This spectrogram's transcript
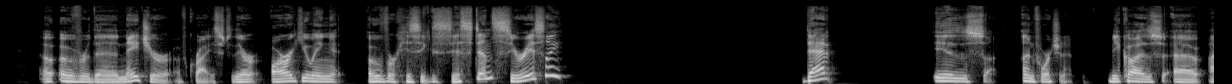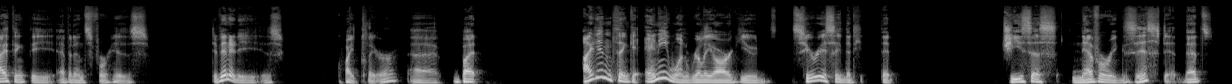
over the nature of Christ, they're arguing over his existence? Seriously? That is unfortunate because uh, I think the evidence for his divinity is quite clear. Uh, but I didn't think anyone really argued seriously that he, that Jesus never existed. That's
